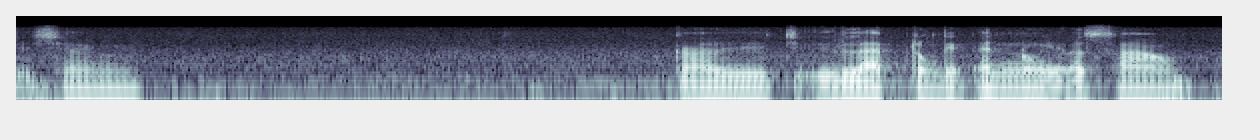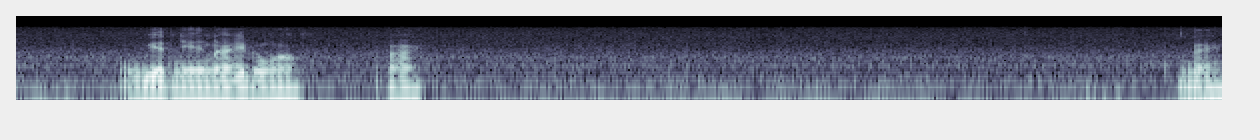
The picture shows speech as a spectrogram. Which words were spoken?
Để xem cái chữ left trong tiếng Anh nó nghĩa là sao. Không biết như này đúng không? Rồi. Đây.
